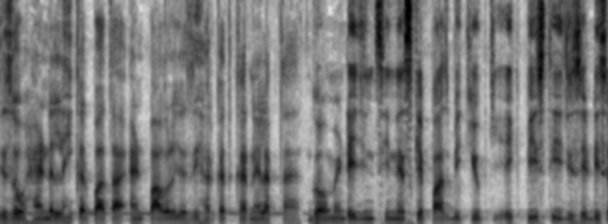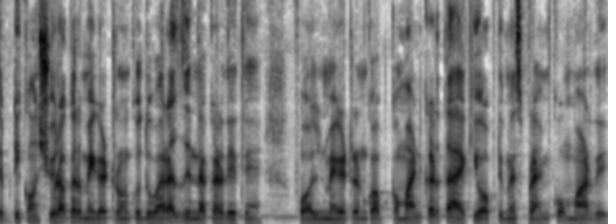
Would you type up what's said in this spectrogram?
जिसे वो हैंडल नहीं कर पाता एंड पागलों जैसी हरकत करने लगता है। गवर्नमेंट एजेंसी नेस के पास भी क्यूब की एक पीस थी, जिसे डिसेप्टिकॉन शुरा कर मेगाट्रॉन को दोबारा ज़िंदा कर देते हैं। फॉलन मेगाट्रॉन को अब कमांड करता है कि ऑप्टिमस प्राइम को मार दे।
